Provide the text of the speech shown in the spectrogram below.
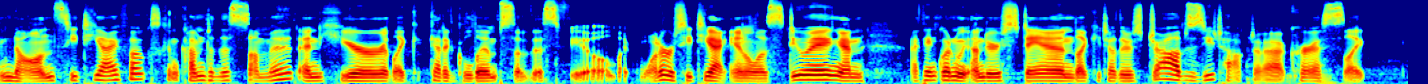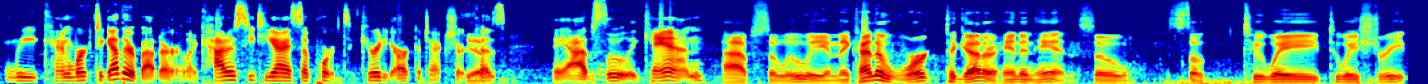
non-CTI folks can come to this summit and hear, like, get a glimpse of this field. Like, what are CTI analysts doing? And I think when we understand, like, each other's jobs, as you talked about, Chris, like, we can work together better. Like, how does CTI support security architecture? Yep. They absolutely can. Absolutely, and they kind of work together hand in hand. So it's a two-way two-way street.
